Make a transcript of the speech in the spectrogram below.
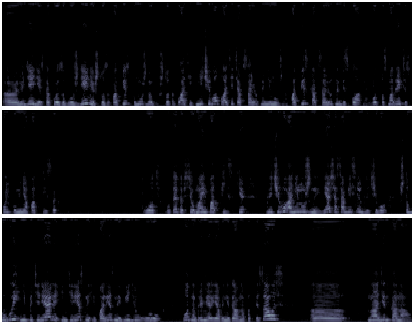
э, людей есть такое заблуждение, что за подписку нужно что-то платить. Ничего платить абсолютно не нужно. Подписка абсолютно бесплатная. Вот посмотрите, сколько у меня подписок. Вот, вот это все мои подписки для чего они нужны. Я сейчас объясню для чего. Чтобы вы не потеряли интересный и полезный видеоурок. Вот, например, я недавно подписалась э, на один канал.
